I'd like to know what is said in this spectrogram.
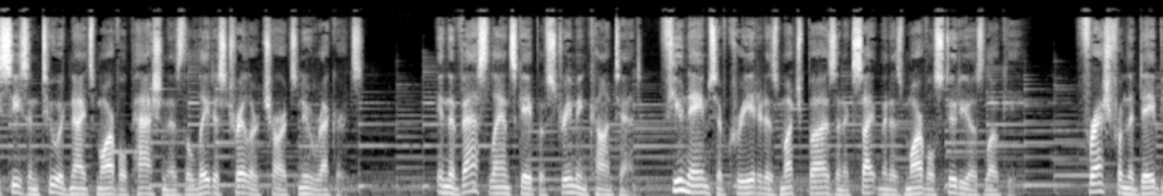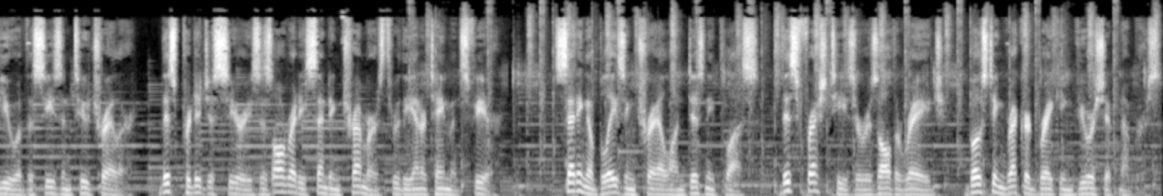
Season 2 ignites Marvel passion as the latest trailer charts new records. In the vast landscape of streaming content, few names have created as much buzz and excitement as Marvel Studios' Loki. Fresh from the debut of the Season 2 trailer, this prodigious series is already sending tremors through the entertainment sphere. Setting a blazing trail on Disney Plus, this fresh teaser is all the rage, boasting record breaking viewership numbers.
